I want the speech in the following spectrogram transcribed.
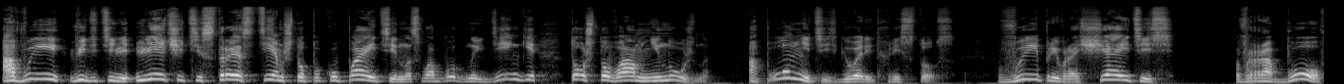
А вы, видите ли, лечите стресс тем, что покупаете на свободные деньги то, что вам не нужно. Опомнитесь, говорит Христос, вы превращаетесь в рабов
